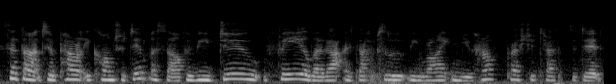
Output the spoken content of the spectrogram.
said that, to apparently contradict myself, if you do feel that that is absolutely right and you have pressure tested it,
